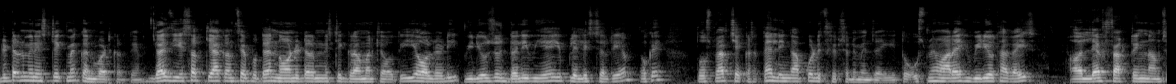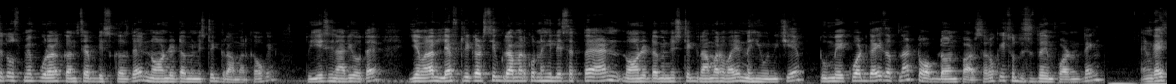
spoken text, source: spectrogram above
डिटर्मिनिस्टिक में कन्वर्ट करते हैं। गाइज़ ये सब क्या कंसेप्ट होता है? नॉन डिटर्मिनिस्टिक ग्रामर क्या होती है? ये ऑलरेडी वीडियो जो डली हुई है, ये प्लेलिस्ट चल रही है ओके तो उसमें आप चेक कर सकते हैं लिंक आपको डिस्क्रिप्शन में मिल जाएगी। तो उसमें हमारा एक वीडियो था गाइज़ लेफ़्ट फैक्टरिंग नाम से तो उसमें पूरा कंसेप्ट डिस्कस है नॉन डिटर्मिनिस्टिक ग्रामर का ओके तो ये सिनारी होता है। ये हमारा लेफ़्ट रिकर्सिव ग्रामर को नहीं ले सकता है एंड नॉन डिटर्मिनिस्टिक ग्रामर हमारी नहीं होनी चाहिए। टू मेक वट गाइज़ अपना top down parser okay so this is the important thing and guys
